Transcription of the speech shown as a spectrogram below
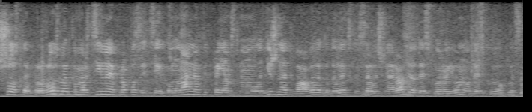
Шосте про розгляд комерційної пропозиції комунального підприємства Молодіжне 2 Великодолинської селищної ради Одеського району Одеської області.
